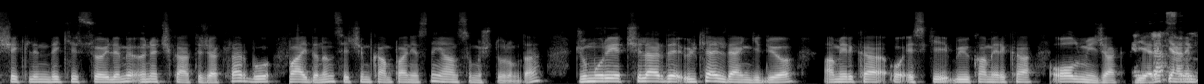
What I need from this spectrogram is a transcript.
şeklindeki söylemi öne çıkartacaklar. Bu Biden'ın seçim kampanyasına yansımış durumda. Cumhuriyetçiler de ülke elden gidiyor. Amerika o eski büyük Amerika olmayacak diyerek yani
